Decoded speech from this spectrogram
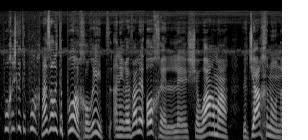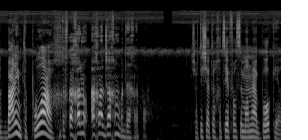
תפוח? יש לי תפוח. מה יעזור לי תפוח, אורית? אני רעבה לאוכל, לשווארמה, לג'חנון. את באה לי עם תפוח? דווקא אכלנו אחלה ג'חנו בדרך לפה. חשבתי שאת על חצי אפרסמון מהבוקר.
